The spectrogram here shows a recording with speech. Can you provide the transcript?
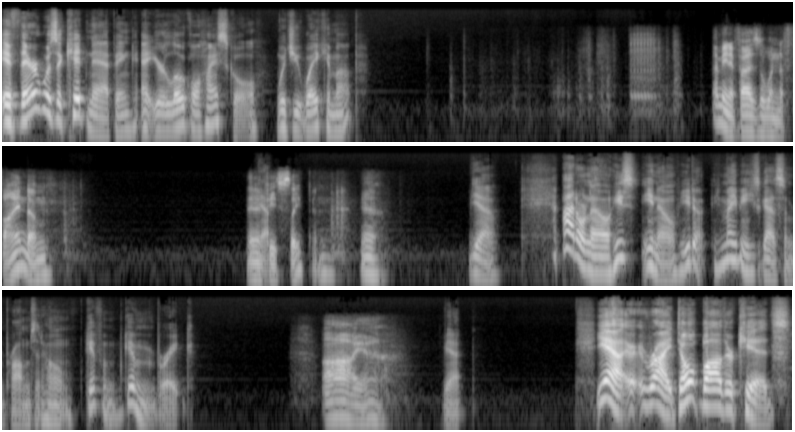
if there was a kidnapping at your local high school, would you wake him up? I mean, if I was the one to find him, then Yep. if he's sleeping, yeah. Yeah. I don't know. He's, you know, you don't. Maybe he's got some problems at home. Give him, give him a break. Ah, yeah. Yeah. Yeah, uh, right. Don't bother kids.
